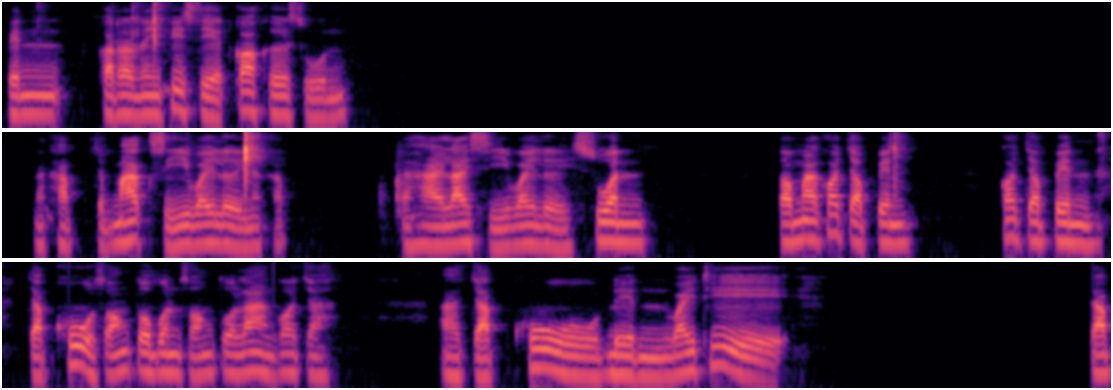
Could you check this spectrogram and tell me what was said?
เป็นกรณีพิเศษก็คือศูนย์นะครับ จะมาร์กสีไว้เลยนะครับ จะไฮไลท์สีไว้เลย ส่วนต่อมาก็จะเป็นก็จะเป็น จับคู่สองตัวบนสองตัวล่างก็จะจับคู่เด่นไว้ที่ จับ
